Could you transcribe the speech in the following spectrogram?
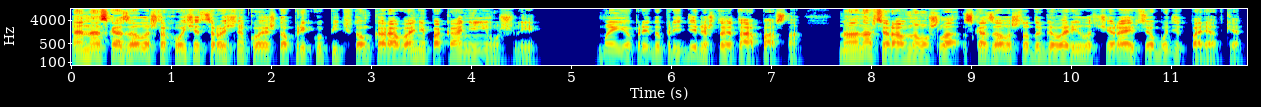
Она сказала, что хочет срочно кое-что прикупить в том караване, пока они не ушли. Мы ее предупредили, что это опасно, но она все равно ушла, сказала, что договорилась вчера и все будет в порядке.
